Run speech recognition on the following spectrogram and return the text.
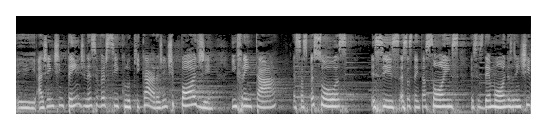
E a gente entende nesse versículo que, cara, a gente pode enfrentar essas pessoas, esses, essas tentações, esses demônios, a gente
